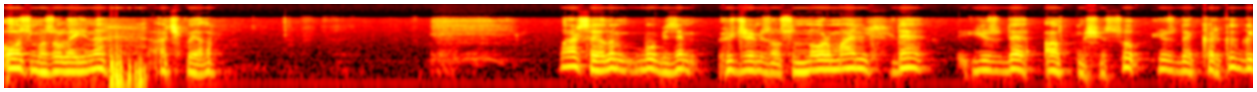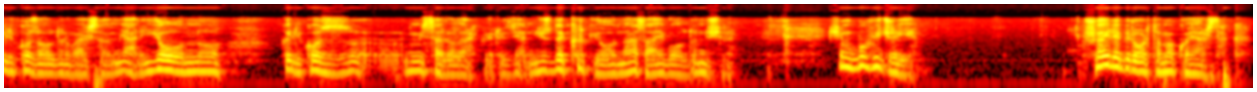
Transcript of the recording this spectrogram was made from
ozmoz olayını açıklayalım. Varsayalım bu bizim hücremiz olsun. Normalde %60'ı su, %40'ı glikoz olduğunu varsayalım. Yani yoğunluğu glikoz misal olarak veriyoruz. Yani %40 yoğunluğa sahip olduğunu düşünün. Şimdi bu hücreyi şöyle bir ortama koyarsak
